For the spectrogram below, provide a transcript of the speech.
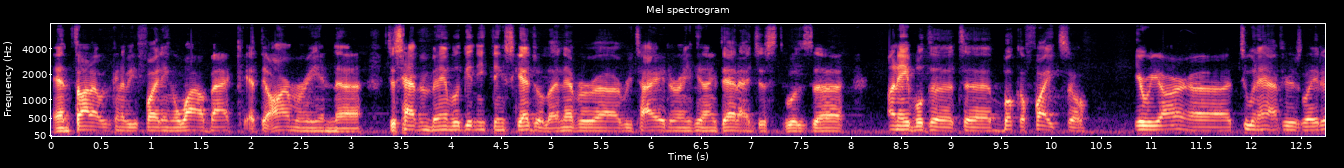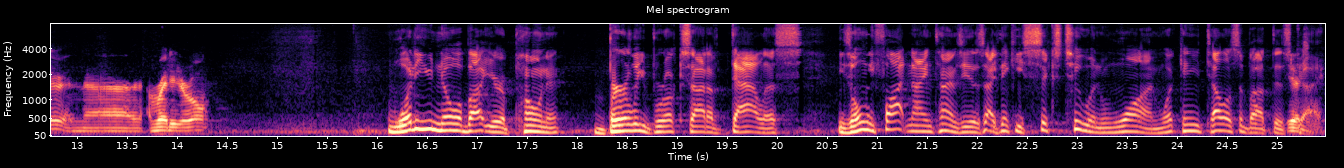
and thought I was going to be fighting a while back at the Armory, and uh, just haven't been able to get anything scheduled. I never uh, retired or anything like that. I just was uh, unable to to book a fight. So here we are, uh, two and a half years later, and uh, I'm ready to roll. What do you know about your opponent, Burley Brooks out of Dallas? He's only fought nine times. He is, I think he's six two and one. What can you tell us about this Yes. guy?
